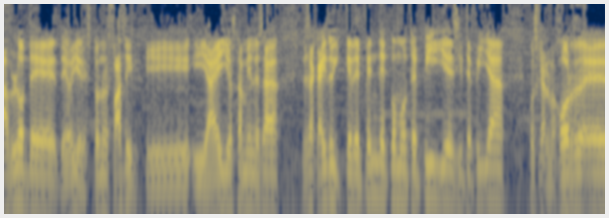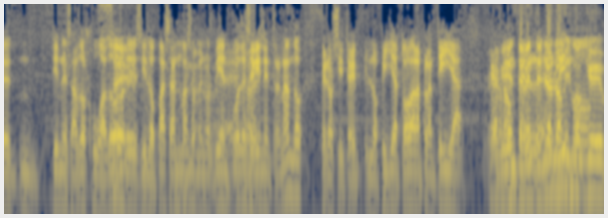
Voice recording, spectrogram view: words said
habló de, de, oye, esto no es fácil. Y, y a ellos también les ha, les ha caído y que depende cómo te pilles, si te pilla... Pues que a lo mejor eh, tienes a dos jugadores Sí. y lo pasan más o menos bien, Eso puedes seguir es. entrenando, pero si te lo pilla toda la plantilla, te Evidentemente el- no es lo mismo que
